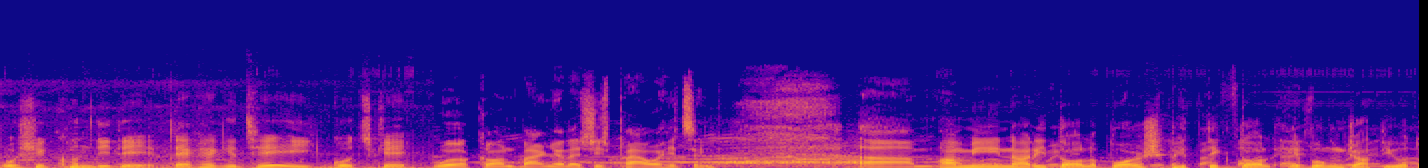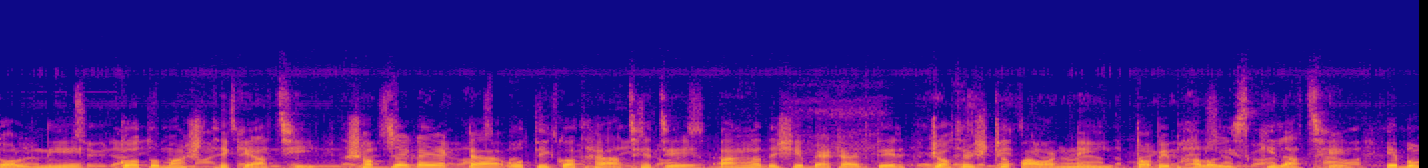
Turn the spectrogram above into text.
প্রশিক্ষণ দিতে দেখা গেছে এই কোচকে। আমি নারী দল বয়স ভিত্তিক দল এবং জাতীয় দল নিয়ে গত মাস থেকে আছি। সব জায়গায় একটা অতি কথা আছে যে বাংলাদেশি ব্যাটারদের যথেষ্ট পাওয়ার নেই তবে ভালো স্কিল আছে এবং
